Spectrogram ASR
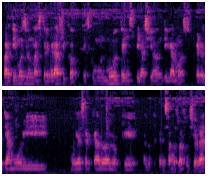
Partimos de un máster gráfico, que es como un mood de inspiración, digamos, pero ya muy, muy acercado a lo, que, a lo que pensamos va a funcionar.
